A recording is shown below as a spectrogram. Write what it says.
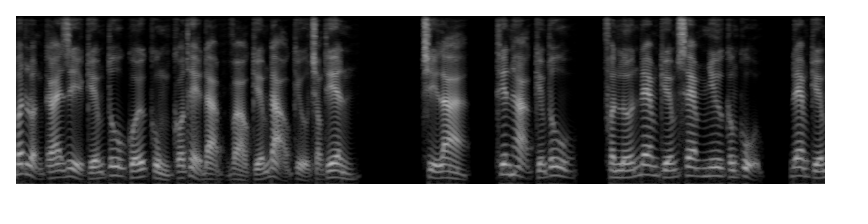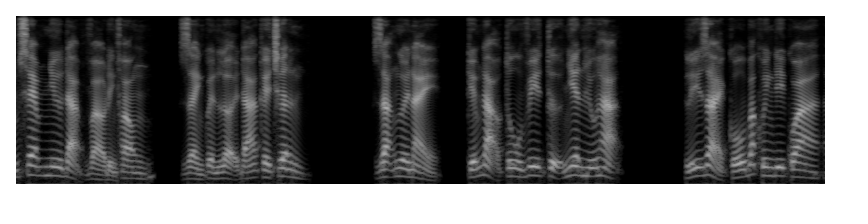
bất luận cái gì kiếm tu cuối cùng có thể đạp vào kiếm đạo cựu trọng thiên. Chỉ là, thiên hạ kiếm tu, phần lớn đem kiếm xem như công cụ, đem kiếm xem như đạp vào đỉnh phong, giành quyền lợi đá cây chân. Dạng người này, kiếm đạo tu vi tự nhiên hữu hạn. Lý giải cố Bắc huynh đi qua,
